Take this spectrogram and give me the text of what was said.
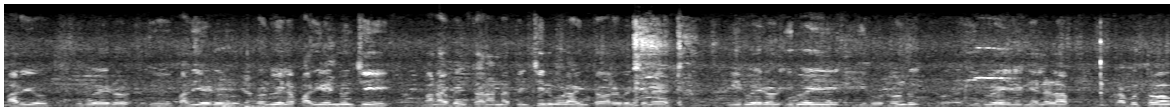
మరియు ఇరవై పదిహేడు రెండు వేల పదిహేడు నుంచి మన పెంచుతానన్న పింఛన్ కూడా ఇంతవరకు పెంచలే. ఇరవై రెండు ఇరవై ఇరవై రెండు ఇరవై నెలల ప్రభుత్వం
